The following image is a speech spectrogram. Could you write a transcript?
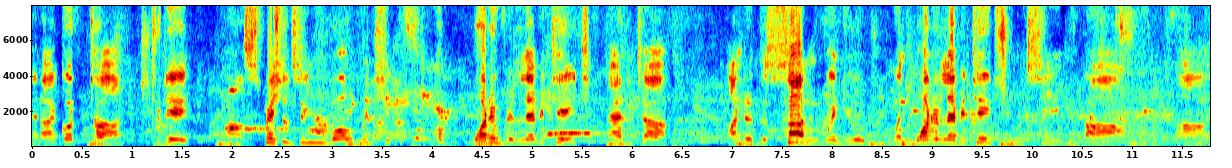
and I got uh, today a special singing bowl which uh, water will levitate, and uh, under the sun, when you when the water levitates, you will see uh,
